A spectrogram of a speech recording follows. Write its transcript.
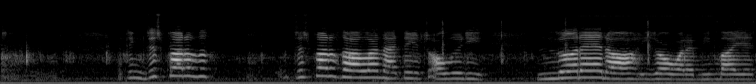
I think this part of the, this part of the island, I think it's already loaded, or you know what I mean by it.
